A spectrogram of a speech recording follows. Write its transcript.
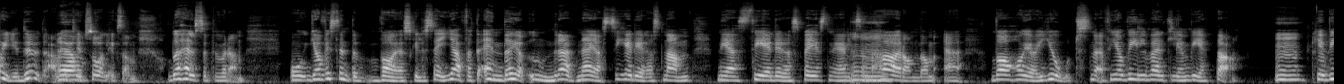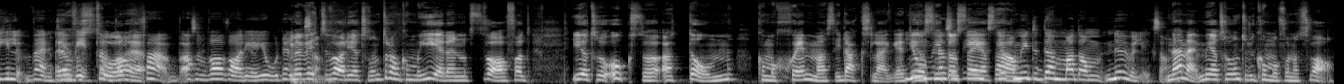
oj är du där? Ja. Typ så liksom. Och då hälsade vi varandra. Och jag visste inte vad jag skulle säga för det enda jag undrar när jag ser deras namn, när jag ser deras face, när jag liksom Mm. hör om dem är vad har jag gjort? För jag vill verkligen veta. Jag vill verkligen Mm. Jag veta vad, fan, alltså, vad var det jag gjorde Men liksom. vet du vad, jag tror inte de kommer ge dig något svar för att jag tror också att de kommer skämmas i dagsläget. Jo jag men alltså och säger inte, så jag här, kommer ju inte döma dem nu liksom. Nej nej, men jag tror inte du kommer få något svar.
